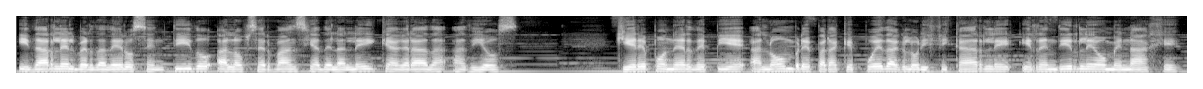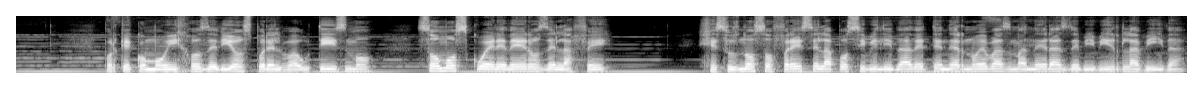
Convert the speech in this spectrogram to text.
y darle el verdadero sentido a la observancia de la ley que agrada a Dios. Quiere poner de pie al hombre para que pueda glorificarle y rendirle homenaje, porque como hijos de Dios por el bautismo, somos coherederos de la fe Jesús nos ofrece la posibilidad de tener nuevas maneras de vivir la vida.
